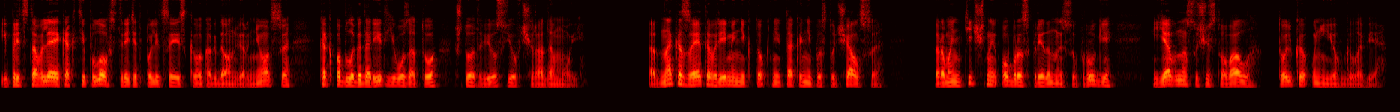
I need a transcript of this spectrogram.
и представляя, как тепло встретит полицейского, когда он вернется, как поблагодарит его за то, что отвез ее вчера домой. Однако за это время никто к ней так и не постучался. Романтичный образ преданной супруги явно существовал только у нее в голове.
